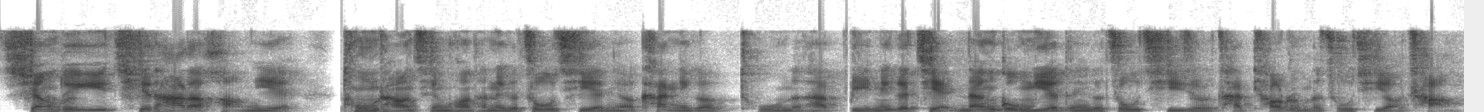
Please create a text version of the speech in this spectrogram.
相对于其他的行业，通常情况它那个周期啊，你要看那个图呢，它比那个简单工业的那个周期，就是它调整的周期要长。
